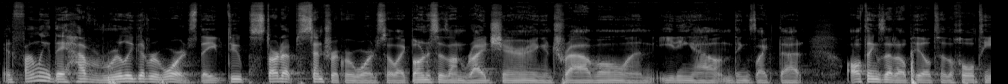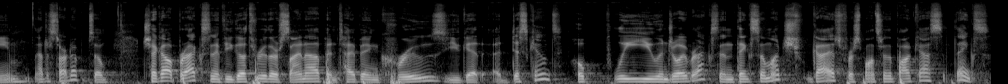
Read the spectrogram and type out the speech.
And finally, they have really good rewards. They do startup centric rewards. So, like bonuses on ride sharing and travel and eating out and things like that. All things that appeal to the whole team at a startup. So, check out Brex. And if you go through their sign up and type in kruze, you get a discount. Hopefully, you enjoy Brex. And thanks so much, guys, for sponsoring the podcast. Thanks.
